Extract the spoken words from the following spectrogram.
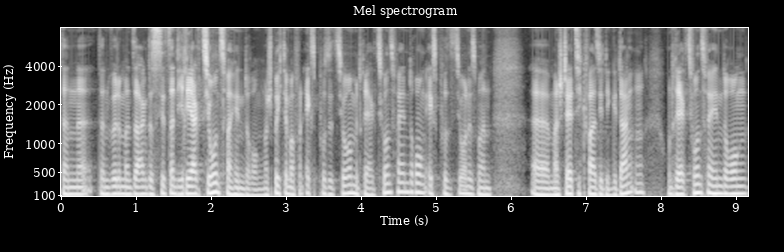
dann, äh, dann würde man sagen, das ist jetzt dann die Reaktionsverhinderung. Man spricht ja immer von Exposition mit Reaktionsverhinderung. Exposition ist man, äh, man stellt sich quasi den Gedanken und Reaktionsverhinderung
